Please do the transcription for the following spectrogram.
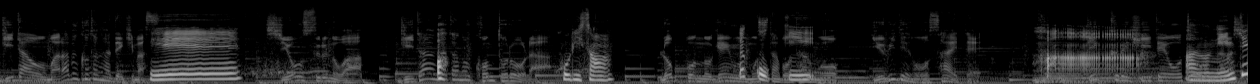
ギターを学ぶことができます。使用するのはギター型のコントローラー。堀さん。6本の弦を模したボタンを指で押さえてはあ。あの任天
